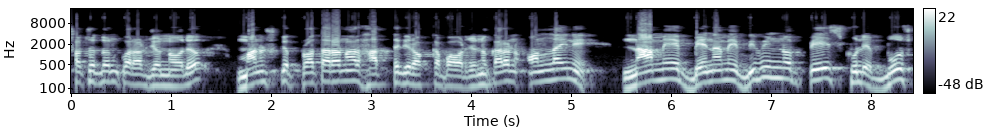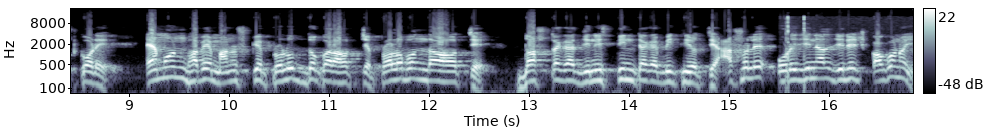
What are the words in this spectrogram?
সচেতন করার জন্য হলেও মানুষকে প্রতারণার হাত থেকে রক্ষা পাওয়ার জন্য। কারণ অনলাইনে নামে, বেনামে বিভিন্ন পেজ খুলে বুস্ট করে, এমনভাবে মানুষকে প্রলুব্ধ করা হচ্ছে, প্রলোভন দেওয়া হচ্ছে। দশ টাকা জিনিস, তিন টাকা বিক্রি হচ্ছে। আসলে অরিজিনাল জিনিস কখনোই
